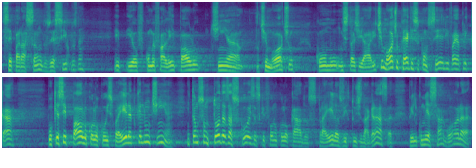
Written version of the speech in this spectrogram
separação dos versículos, né? E, eu, como eu falei, Paulo tinha Timóteo como um estagiário. E Timóteo pega esse conselho e vai aplicar. Porque se Paulo colocou isso para ele, é porque ele não tinha. Então, são todas as coisas que foram colocadas para ele, as virtudes da graça, para ele começar agora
